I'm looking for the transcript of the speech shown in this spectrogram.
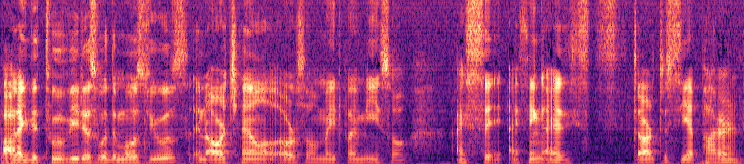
ha. like the two videos with the most views in our channel are also made by me so I see I think I start to see a pattern.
